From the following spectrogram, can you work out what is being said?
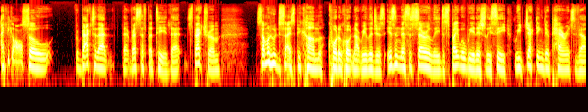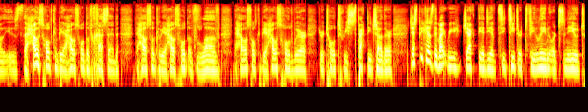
I think also back to that that retzef dati, that spectrum. Someone who decides to become quote unquote not religious isn't necessarily, despite what we initially see, rejecting their parents' values. The household can be a household of chesed. The household can be a household of love. The household can be a household where you're told to respect each other. Just because they might reject the idea of tzitzit or tefillin or tzniut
